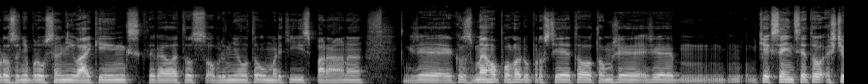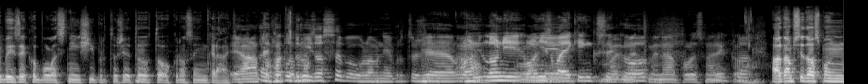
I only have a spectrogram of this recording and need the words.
rozhodně budou silní Vikings, které letos ovlivnilo to umrtí z Parána, takže jako z mého pohledu prostě je to o tom, že, že u těch Saints je to ještě bych řekl bolestnější, protože to, to okno se jim krátí. Já na A to tohle po druhý za sebou hlavně, protože Ano, loni, loni, loni z Vikings jako... Mi- Minneapolis Miracle. jako- Ale tam si to aspoň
